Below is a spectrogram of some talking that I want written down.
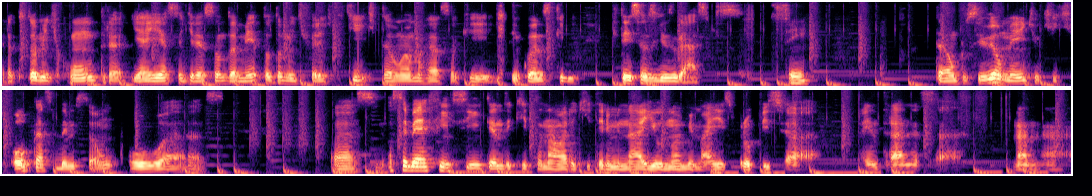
Era totalmente contra, e aí essa direção também é totalmente diferente do Tite, então é uma relação que de cinco anos que, que tem seus desgastes. Sim. Então, possivelmente o Tite ou peça demissão ou as a, a CBF em si entende que está na hora de terminar e o nome mais propício a, a entrar nessa. Na, na,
